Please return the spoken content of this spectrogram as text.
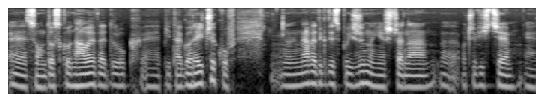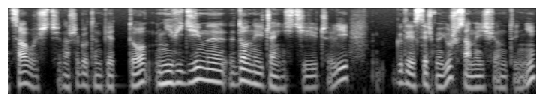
e, są doskonałe według e, Pitagorejczyków. Nawet gdy spojrzymy jeszcze na e, oczywiście całość naszego tempietto, nie widzimy dolnej części, czyli gdy jesteśmy już w samej świątyni,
